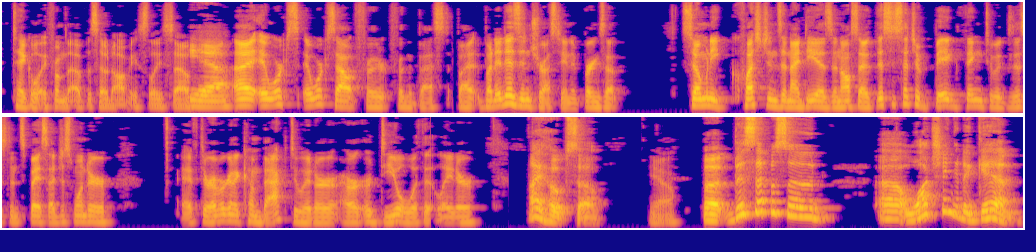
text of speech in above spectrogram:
take away from the episode, obviously. So yeah, uh, it works. It works out for for the best. But but it is interesting. It brings up so many questions and ideas and also this is such a big thing to exist in space i just wonder if they're ever going to come back to it or, or, or deal with it later. I hope so. Yeah. But this episode uh watching it again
